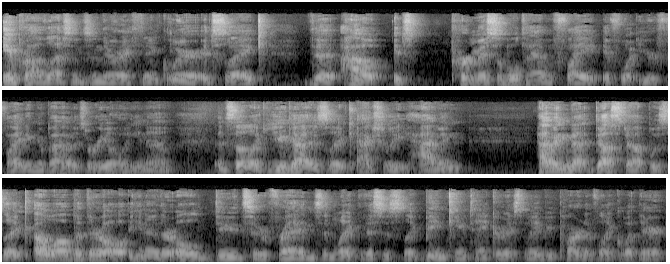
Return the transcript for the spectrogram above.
improv lessons in there. I think where it's like the how it's permissible to have a fight if what you're fighting about is real, you know, and so like you guys like actually having having that dust up was like, oh well, but they're all you know they're old dudes who are friends, and like this is like being cantankerous may be part of like what they're,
